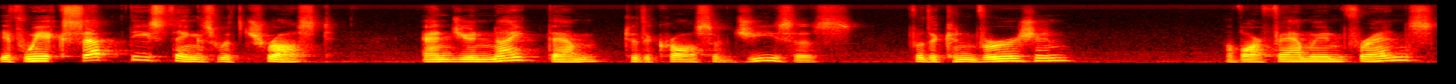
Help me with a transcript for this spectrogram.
If we accept these things with trust and unite them to the cross of Jesus for the conversion of our family and friends,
